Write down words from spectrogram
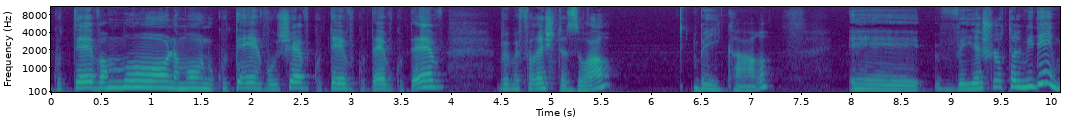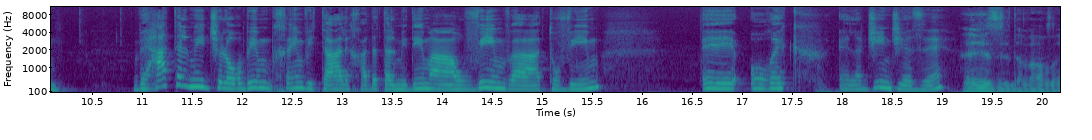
כותב המון המון, הוא כותב, הוא יושב, כותב, כותב, כותב, ומפרש את הזוהר, בעיקר. אה, ויש לו תלמידים. והתלמיד שלו, רבים חיים ויטל, אחד התלמידים האהובים והטובים, אה, עורק אל הג'ינג'י הזה. איזה דבר זה.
